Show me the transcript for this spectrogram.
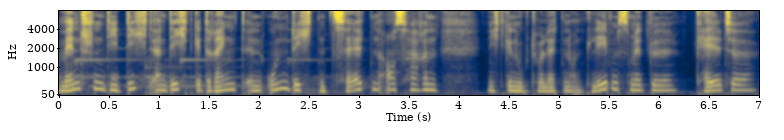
Menschen, die dicht an dicht gedrängt in undichten Zelten ausharren, nicht genug Toiletten und Lebensmittel, Kälte,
